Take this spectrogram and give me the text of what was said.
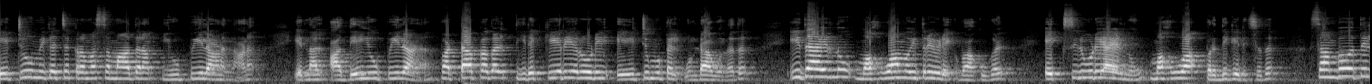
ഏറ്റവും മികച്ച ക്രമസമാധാനം യു പിയിലാണെന്നാണ്. എന്നാൽ അതേ യു പിയിലാണ് പട്ടാപ്പകൽ തിരക്കേറിയ റോഡിൽ ഏറ്റുമുട്ടൽ ഉണ്ടാകുന്നത്. ഇതായിരുന്നു മഹുവ മൊയ്ത്രയുടെ വാക്കുകൾ. എക്സിലൂടെയായിരുന്നു മഹുവ പ്രതികരിച്ചത്. സംഭവത്തിൽ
